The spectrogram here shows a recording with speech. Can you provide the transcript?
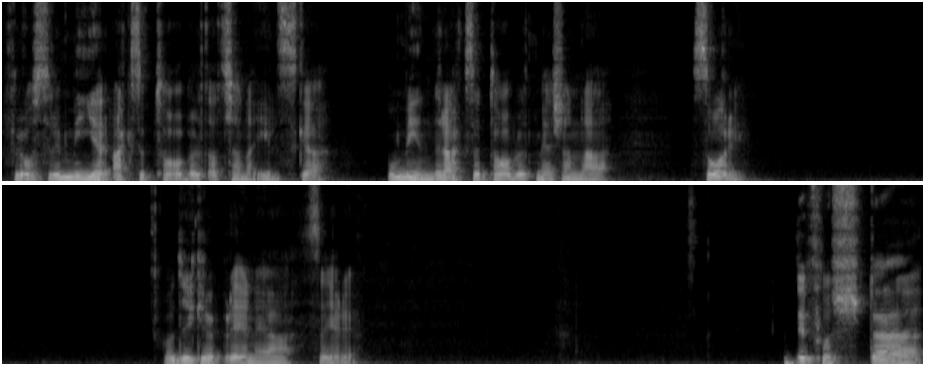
För oss är det mer acceptabelt att känna ilska och mindre acceptabelt med att känna sorg. Vad dyker upp i dig när jag säger det? Det första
